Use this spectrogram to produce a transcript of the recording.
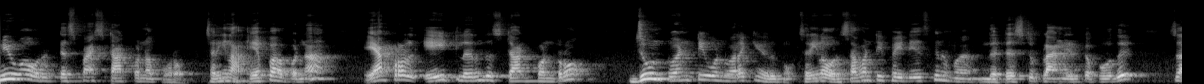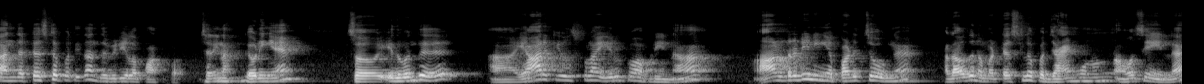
நியூவாக ஒரு டெஸ்ட் பேட்ச் ஸ்டார்ட் பண்ண போகிறோம் சரிங்களா? எப்போ அப்படின்னா ஏப்ரல் எயிட்லேருந்து ஸ்டார்ட் பண்ணுறோம் ஜூன் டுவெண்ட்டி ஒன் வரைக்கும் இருக்கும். சரிங்களா? ஒரு செவன்ட்டி ஃபைவ் டேஸ்க்கு நம்ம இந்த டெஸ்ட்டு பிளான் இருக்க போது ஸோ அந்த டெஸ்ட்டை பற்றி தான் இந்த வீடியோவில் பார்க்க போகிறோம் சரிங்களா? கவனிங்க. ஸோ இது வந்து யாருக்கு யூஸ்ஃபுல்லாக இருக்கும் அப்படின்னா ஆல்ரெடி நீங்கள் படித்தவங்க அதாவது நம்ம டெஸ்ட்டில் இப்போ ஜாயின் பண்ணணும்னு அவசியம் இல்லை.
